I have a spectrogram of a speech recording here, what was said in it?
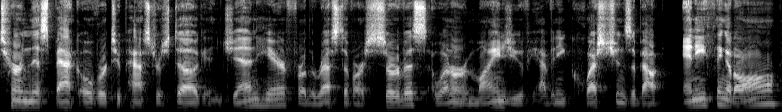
turn this back over to Pastors Doug and Jen here for the rest of our service. I want to remind you if you have any questions about anything at all,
